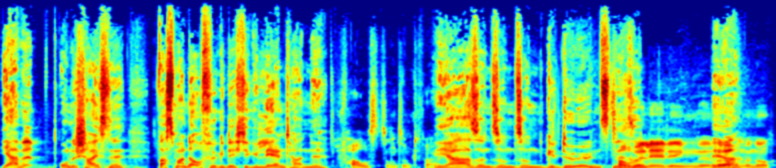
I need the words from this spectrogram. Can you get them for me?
Ja, aber ohne Scheiß, ne? Was man da auch für Gedichte gelernt hat, ne? Faust und so ein Quark. Ja, so, ein- so, so ein Gedöns, ne? Zauberlehrling, ne, war Ja. auch immer noch.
